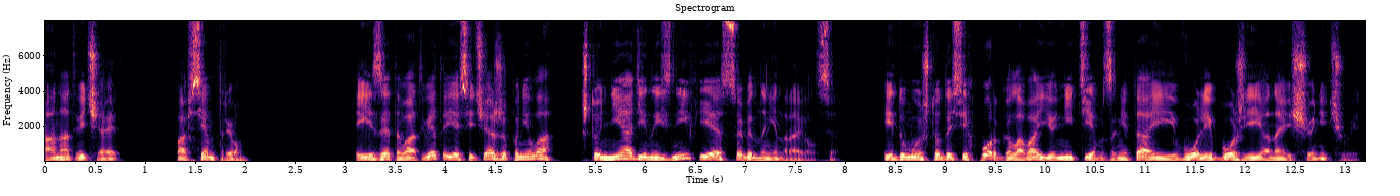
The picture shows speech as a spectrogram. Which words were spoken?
А она отвечает, по всем трем. И из этого ответа я сейчас же поняла, что ни один из них ей особенно не нравился. И думаю, что до сих пор голова ее не тем занята, и воли Божьей она еще не чует.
